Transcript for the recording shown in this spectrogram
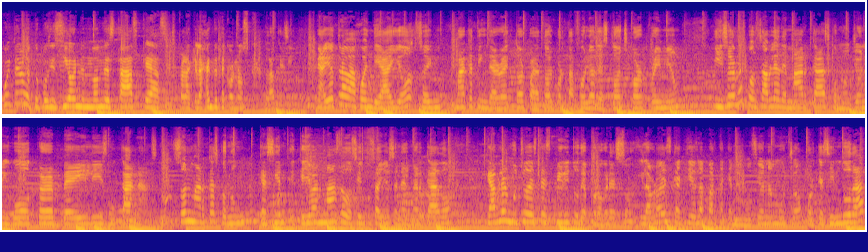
Cuéntanos de tu posición, en dónde estás, qué haces para que la gente te conozca. Claro que sí. Mira, yo trabajo en Diallo, soy Marketing Director para todo el portafolio de Scotch Core Premium y soy responsable de marcas como Johnny Walker, Baileys, Buchanan's, ¿no? Son marcas que, llevan más de 200 años en el mercado, que hablan mucho de este espíritu de progreso. Y la verdad es que aquí es la parte que me emociona mucho porque sin duda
